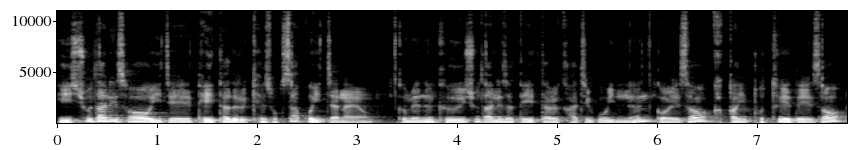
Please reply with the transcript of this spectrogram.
이 Shodan에서 이제 데이터들을 계속 쌓고 있잖아요. 그러면은 그 Shodan에서 데이터를 가지고 있는 거에서 각각의 포트에 대해서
